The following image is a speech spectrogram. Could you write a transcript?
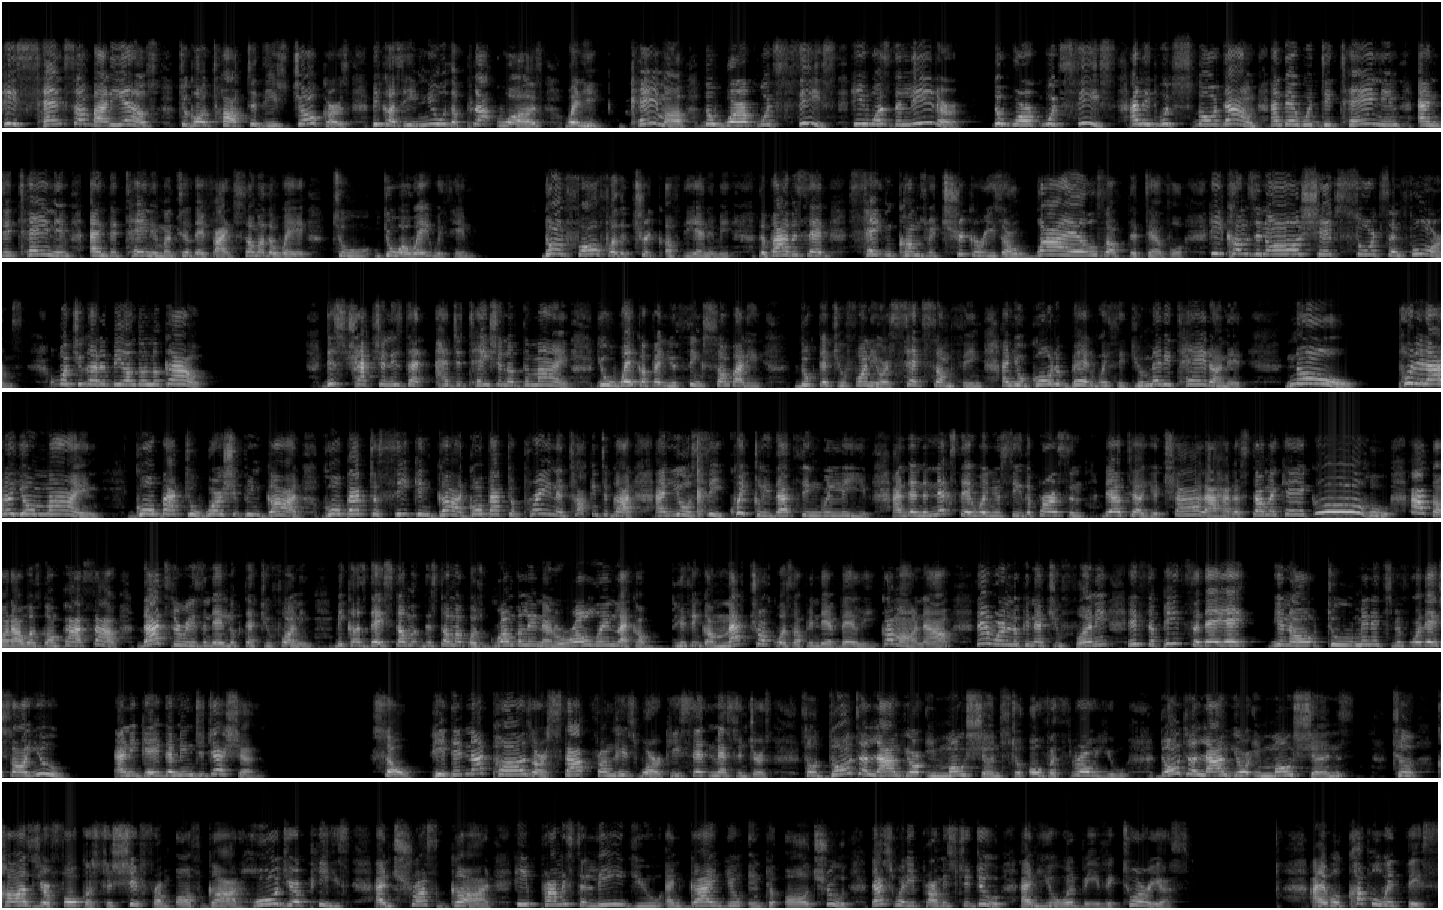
He sent somebody else to go talk to these jokers because he knew the plot was when he came up, the work would cease. He was the leader the work would cease and it would slow down and they would detain him and detain him and detain him until they find some other way to do away with him. Don't fall for the trick of the enemy. The Bible said Satan comes with trickeries or wiles of the devil. He comes in all shapes, sorts, and forms. But you got to be on the lookout. Distraction is that agitation of the mind. You wake up and you think somebody looked at you funny or said something, and you go to bed with it. You meditate on it. No, put it out of your mind. Go back to worshiping God. Go back to seeking God. Go back to praying and talking to God. And you'll see quickly that thing will leave. And then the next day, when you see the person, they'll tell you, Child, I had a stomach ache. Ooh, I thought I was going to pass out. That's the reason they looked at you funny because they stomach, the stomach was grumbling and rolling like a, you think a Mack truck was up in their belly. Come on now. They weren't looking at you funny. It's the pizza they ate, you know, two minutes before they saw you and he gave them indigestion. So he did not pause or stop from his work. He sent messengers. So don't allow your emotions to overthrow you. Don't allow your emotions to cause your focus to shift from off God. Hold your peace and trust God. He promised to lead you and guide you into all truth. That's what he promised to do, and you will be victorious. I will couple with this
